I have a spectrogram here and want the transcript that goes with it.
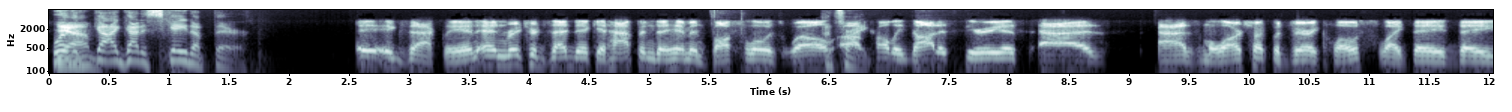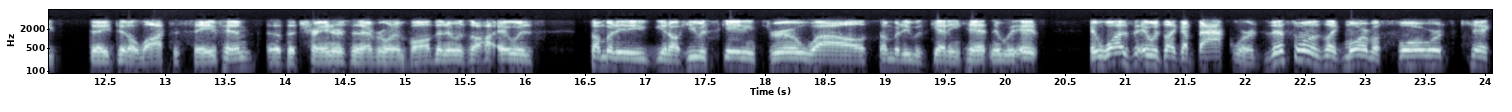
where Yeah. the guy got his skate up there. Exactly, and and Richard Zednik, it happened to him in Buffalo as well. That's right. Uh, probably not as serious as as Malarchuk, but very close. Like they they they did a lot to save him, uh, the trainers and everyone involved, and it was a, it was somebody you know he was skating through while somebody was getting hit, and it was it it was it was like a backwards. This one was like more of a forwards kick.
